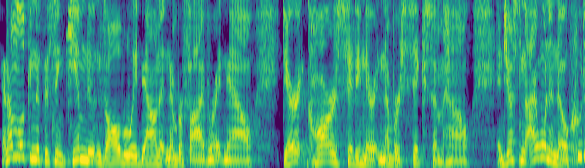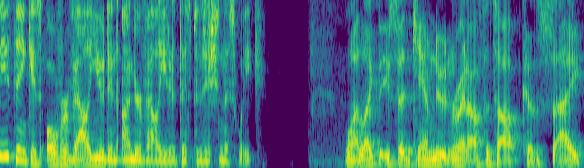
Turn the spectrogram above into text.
and I'm looking at this thing. Cam Newton's all the way down at number five right now. Derek Carr is sitting there at number number six somehow. And Justin, I want to know who do you think is overvalued and undervalued at this position this week? Well, I like that you said Cam Newton right off the top because I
